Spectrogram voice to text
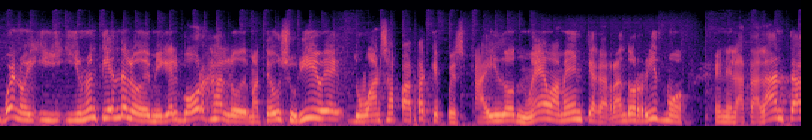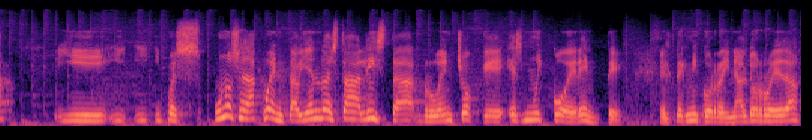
Bueno, y, uno entiende lo de Miguel Borja, lo de Mateo Uribe, Dubán Zapata, que pues ha ido nuevamente agarrando ritmo en el Atalanta. Y, pues uno se da cuenta viendo esta lista, Rubencho, que es muy coherente el técnico Reinaldo Rueda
